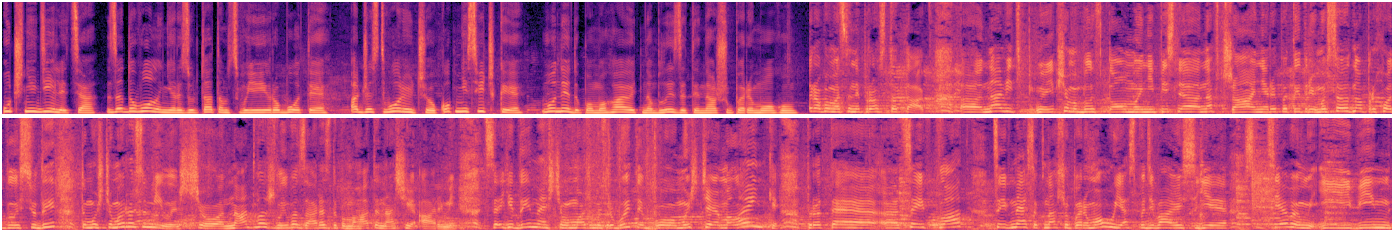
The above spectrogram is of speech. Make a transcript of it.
Учні діляться, задоволені результатом своєї роботи, адже створюючи окопні свічки, вони допомагають наблизити нашу перемогу. Робимо це не просто так. Е, Навіть е, якщо ми були втомлені після навчання, репетиторів, ми все одно приходили сюди, тому що ми розуміли, що надважливо зараз допомагати нашій армії. Це єдине, що ми можемо зробити, бо ми ще маленькі. Проте е, цей вклад, цей внесок в нашу перемогу, я сподіваюся, є суттєвим, і він,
